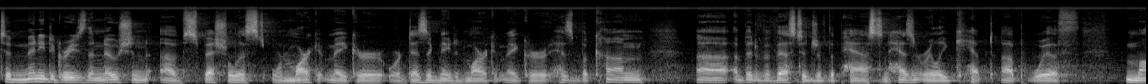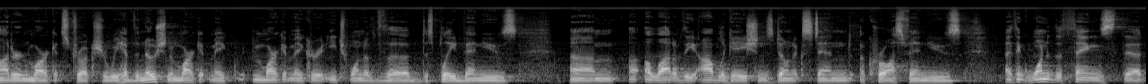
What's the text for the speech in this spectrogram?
to many degrees, the notion of specialist or market maker or designated market maker has become uh, a bit of a vestige of the past and hasn't really kept up with modern market structure. We have the notion of market, make, market maker at each one of the displayed venues. Um, a, a lot of the obligations don't extend across venues. I think one of the things that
